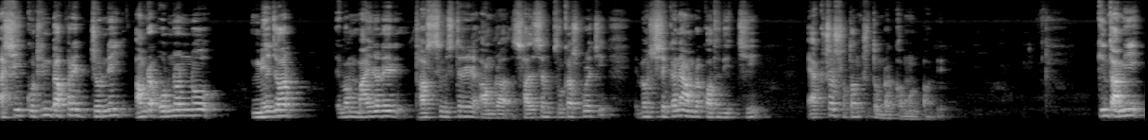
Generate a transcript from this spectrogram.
আর সেই কঠিন ব্যাপারের জন্যেই আমরা অন্যান্য মেজর এবং মাইনরের থার্ড সেমিস্টারের আমরা সাজেশন প্রকাশ করেছি এবং সেখানে আমরা কথা দিচ্ছি একশো শতাংশ তোমরা কমন পাবে। কিন্তু আমি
